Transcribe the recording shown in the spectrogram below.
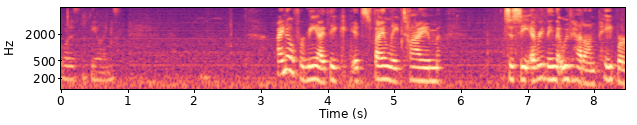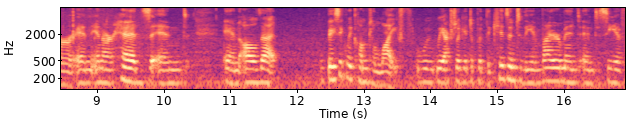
what is the feelings? I know for me, I think it's finally time to see everything that we've had on paper and in our heads and and all that basically come to life. We, we actually get to put the kids into the environment and to see if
